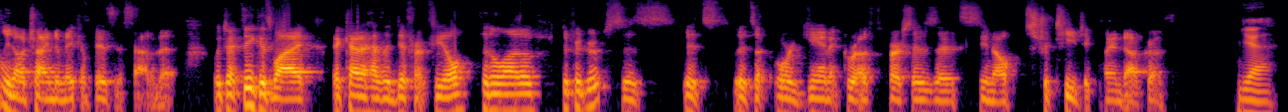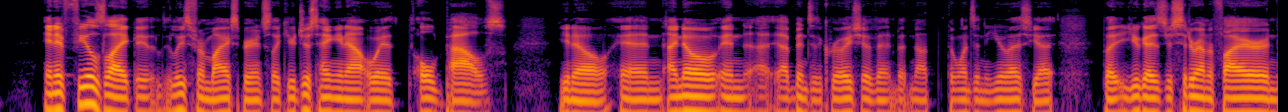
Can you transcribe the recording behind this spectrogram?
you know, trying to make a business out of it, which I think is why it kind of has a different feel than a lot of different groups is it's, it's an organic growth versus it's, you know, strategic planned out growth. Yeah. And it feels like, at least from my experience, like you're just hanging out with old pals you know. And I know, and I, have been to the Croatia event, but not the ones in the U.S. yet. But you guys just sit around a fire and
